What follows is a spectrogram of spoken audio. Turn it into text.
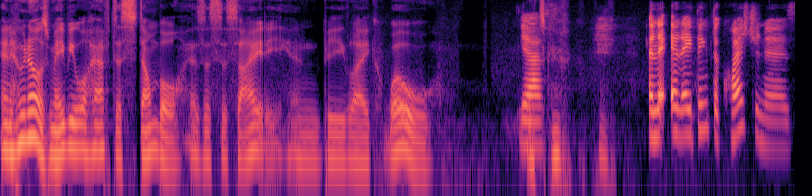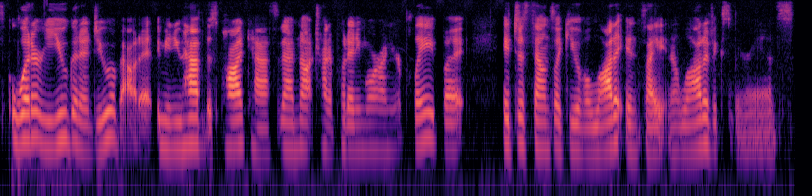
And who knows? Maybe we'll have to stumble as a society and be like, "Whoa, Yes. And and I think the question is, what are you going to do about it? I mean, you have this podcast, and I'm not trying to put any more on your plate, but it just sounds like you have a lot of insight and a lot of experience.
